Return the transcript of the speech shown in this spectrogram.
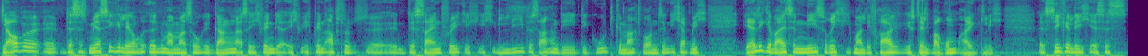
glaube, äh, das ist mir sicherlich auch irgendwann mal so gegangen. Also ich bin, ich, ich bin absolut äh, Design-Freak. Ich, ich liebe Sachen, die, die gut gemacht worden sind. Ich habe mich ehrlicherweise nie so richtig mal die Frage gestellt, warum eigentlich. Äh, sicherlich ist es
